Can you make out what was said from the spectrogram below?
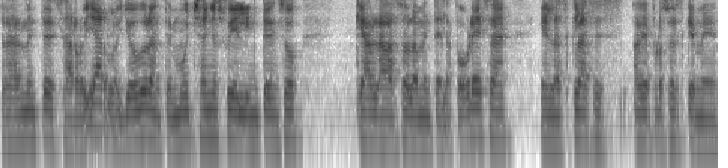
realmente desarrollarlo. Yo durante muchos años fui el intenso que hablaba solamente de la pobreza. En las clases había profesores que me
